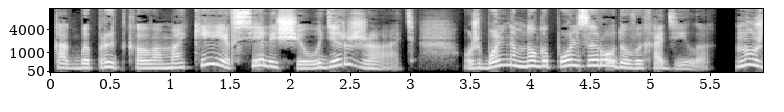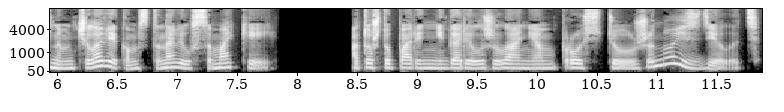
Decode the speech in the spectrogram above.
как бы прыткого Макея в селище удержать. Уж больно много пользы роду выходило. Нужным человеком становился Макей. А то, что парень не горел желанием Простю женой сделать,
